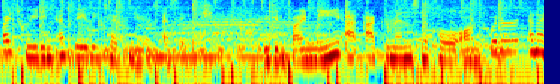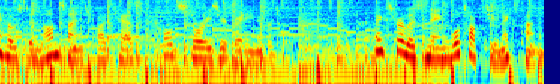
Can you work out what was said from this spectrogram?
by tweeting at Daily Tech News SH. You can find me at Ackermans Nicole on Twitter, and I host a non-science podcast called Stories Your Granny Never Told. Thanks for listening. We'll talk to you next time.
